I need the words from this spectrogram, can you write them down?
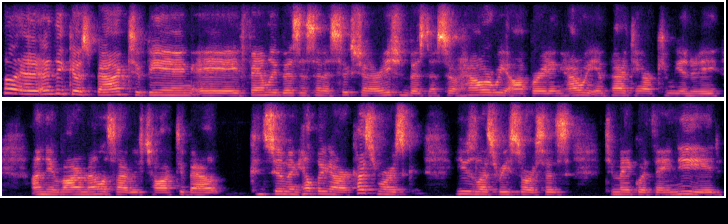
Well, I think it goes back to being a family business and a sixth generation business. So how are we operating? How are we impacting our community? On the environmental side, we've talked about consuming, helping our customers use less resources to make what they need.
